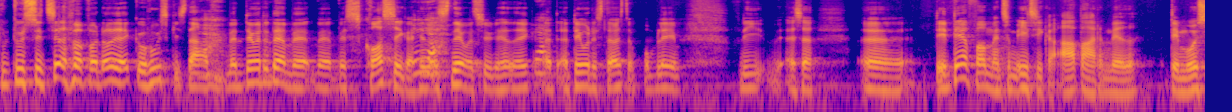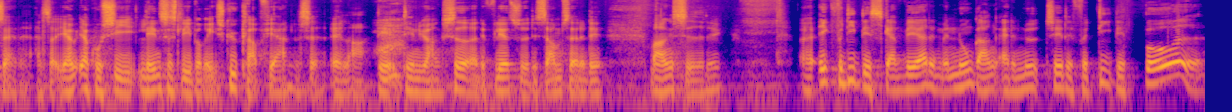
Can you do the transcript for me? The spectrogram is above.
du, du citerede mig på noget, jeg ikke kunne huske i starten, ja. men det var det der med, med, med skråsikkerhed Ja. og snævertyndighed, ikke? Ja. At, at det var det største problem. Fordi altså, øh, det er derfor, man som etiker arbejder med det modsatte. Altså, jeg, jeg kunne sige linsesliberi, skyklapfjernelse, eller det, det er nuanceret, det er flertydigt, det er sammensat, det er mangesidet, ikke? Uh, ikke fordi det skal være det, men nogle gange er det nødt til det, fordi det både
